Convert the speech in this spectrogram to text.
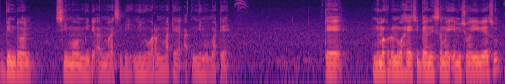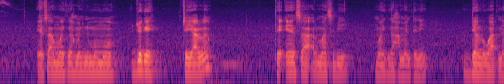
bindoon ci moom mi di almasi bi ni mu waroon matee ak ni mu matee te ni ma ko doon waxee ci benn samay émission yi weesu Insa mooy ki nga xamante ni moom moo jóge ci yàlla. Te Insa almasi bi mooy ki nga xamante ni delluwaat na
